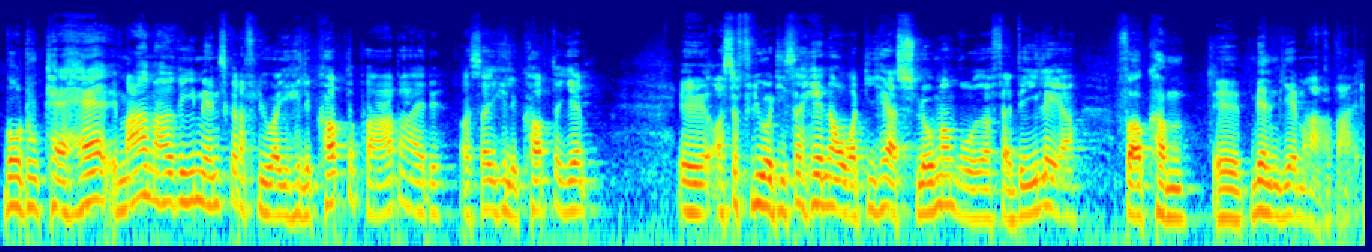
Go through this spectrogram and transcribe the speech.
hvor du kan have meget, meget rige mennesker, der flyver i helikopter på arbejde, og så i helikopter hjem. Øh, og så flyver de så hen over de her slumområder, favelaer, for at komme øh, mellem hjem og arbejde.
